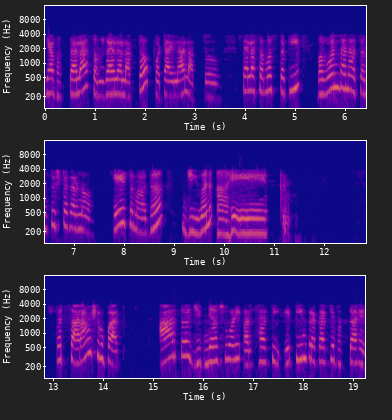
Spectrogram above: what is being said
या भक्ताला समजायला लागतं पटायला लागतं. त्याला समजतं की भगवंतांना संतुष्ट करणं हेच माझं जीवन आहे. तर सारांश रूपात आर्त जिज्ञासू आणि अर्थार्थी हे तीन प्रकारचे भक्त आहेत.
